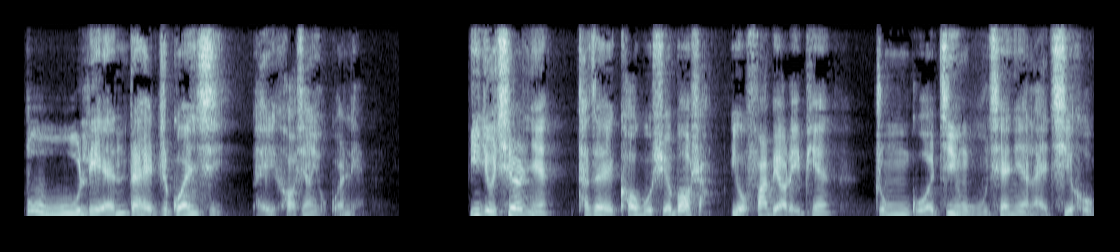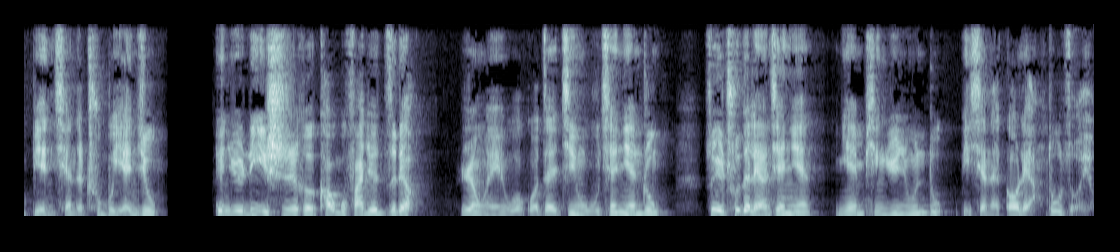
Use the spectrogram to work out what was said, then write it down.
不无连带之关系。哎，好像有关联。一九七二年，他在《考古学报》上又发表了一篇《中国近五千年来气候变迁的初步研究》。根据历史和考古发掘资料，认为我国在近五千年中，最初的两千年年平均温度比现在高两度左右。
